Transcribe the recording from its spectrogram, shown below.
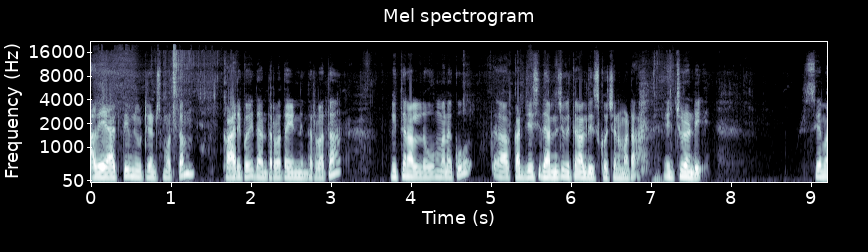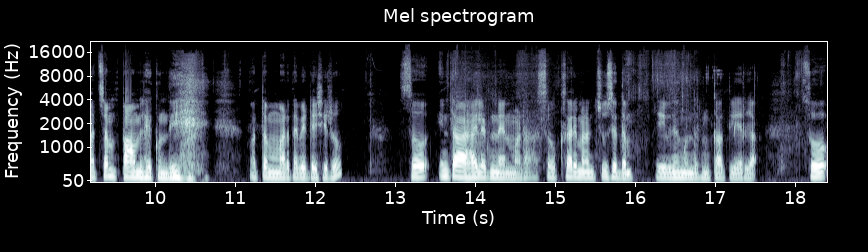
అవి యాక్టివ్ న్యూట్రియంట్స్ మొత్తం కారిపోయి దాని తర్వాత ఎండిన తర్వాత విత్తనాలు మనకు కట్ చేసి దాని నుంచి విత్తనాలు తీసుకోవచ్చు అనమాట ఇది చూడండి. సేమ్ అచ్చం పాము లేకుంది. మొత్తం మడత పెట్టేసిర్రు. సో ఇంత హైలైట్ ఉన్నాయన్నమాట. సో ఒకసారి మనం చూసేద్దాం ఏ విధంగా ఉందో ఇంకా క్లియర్గా. సో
